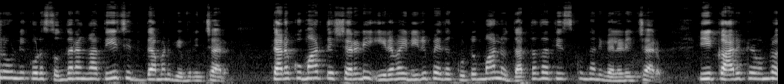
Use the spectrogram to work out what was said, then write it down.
గ్రౌండ్ని కూడా సుందరంగా తీర్చిదిద్దామని వివరించారు. తన కుమార్తె శరణి ఇరవై నిరుపేద కుటుంబాలను దత్తత తీసుకుందని వెల్లడించారు. ఈ కార్యక్రమంలో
